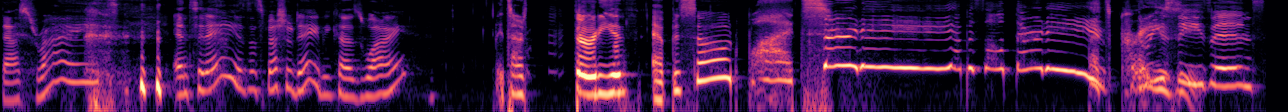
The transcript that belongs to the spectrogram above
That's right. and today is a special day because why? It's our 30th episode. What? 30 episode 30 That's crazy. Three seasons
